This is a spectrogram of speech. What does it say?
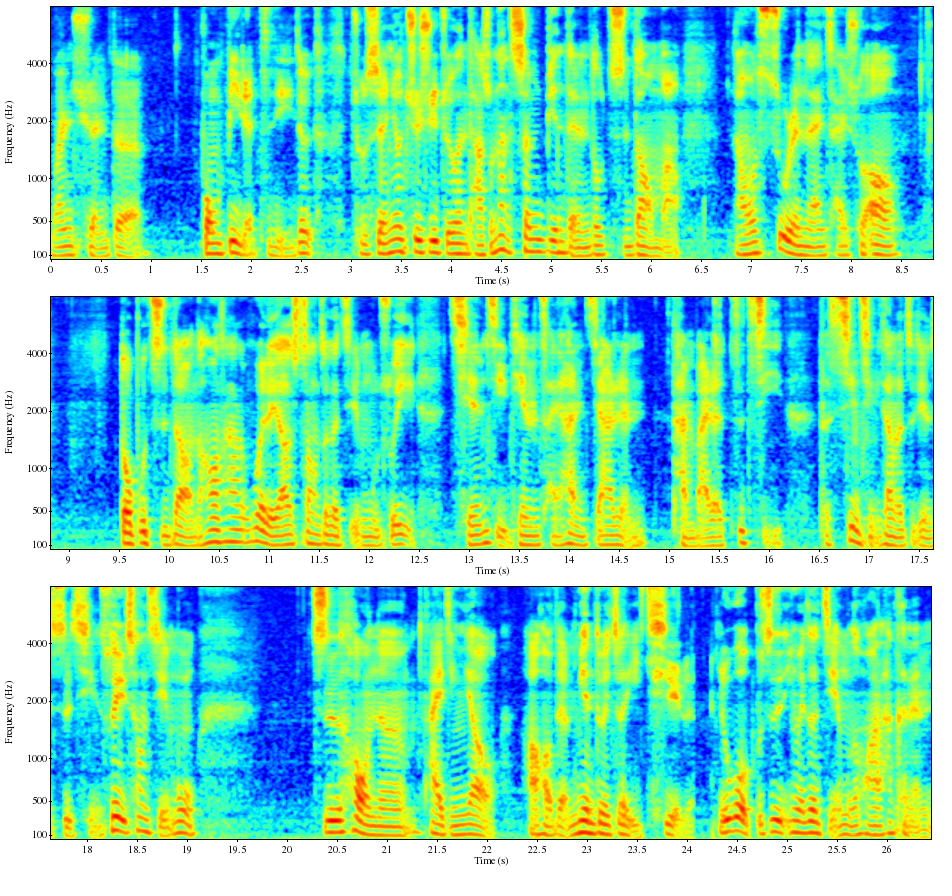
完全的。封闭了自己，就主持人又继续追问他说：“那身边的人都知道吗？”然后素人男才说：“哦，都不知道。”然后他为了要上这个节目，所以前几天才和家人坦白了自己的性倾向的这件事情。所以上节目之后呢，他已经要好好的面对这一切了。如果不是因为这个节目的话，他可能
